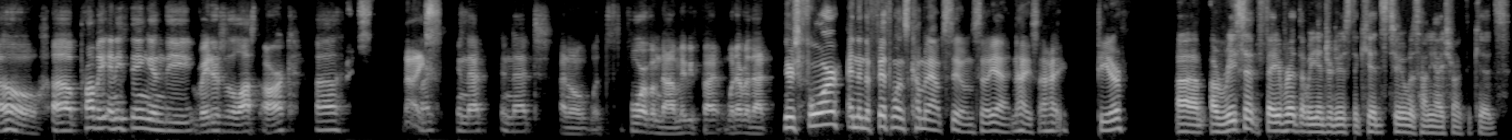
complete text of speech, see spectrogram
Oh, uh, probably anything in the Raiders of the Lost Ark. Uh, nice. in that, in that, I don't know what's four of them now, maybe five, whatever that. There's four, and then the fifth one's coming out soon. So yeah, nice. All right, Peter. Um, a recent favorite that we introduced the kids to was Honey I Shrunk the Kids.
